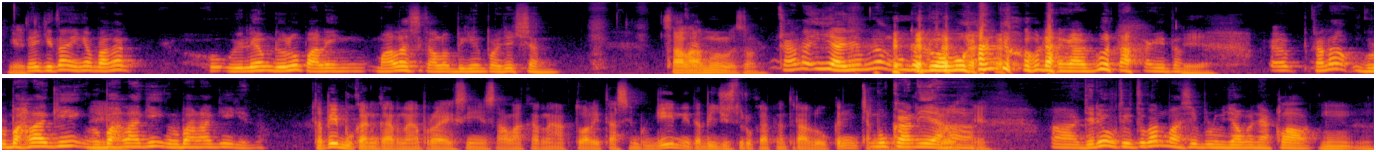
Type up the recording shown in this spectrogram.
Gitu. Jadi kita ingat banget William dulu paling males kalau bikin projection. Salah mulu soalnya. Karena iya dia bilang udah dua bulan juga udah nggak guna gitu. Iya. Eh, Karena berubah lagi, berubah lagi, berubah lagi gitu. Tapi bukan karena proyeksinya salah karena aktualitasnya begini, tapi justru karena terlalu kencang. Bukan, iya. growth-nya. Ah, jadi waktu itu kan masih belum zamannya cloud. Hmm.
